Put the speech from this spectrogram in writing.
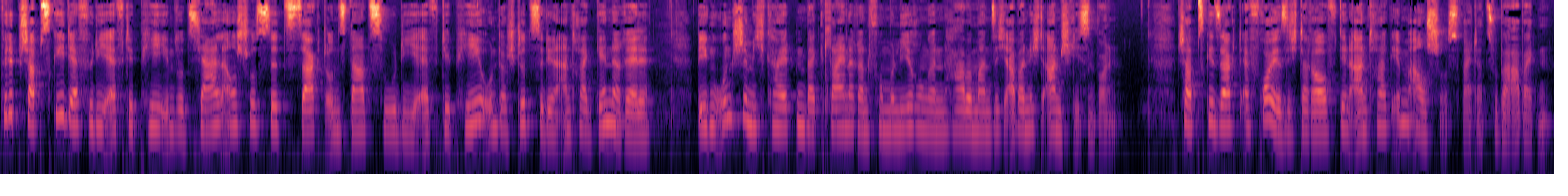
Philipp Schapski, der für die FDP im Sozialausschuss sitzt, sagt uns dazu, die FDP unterstütze den Antrag generell. Wegen Unstimmigkeiten bei kleineren Formulierungen habe man sich aber nicht anschließen wollen. Schapski sagt, er freue sich darauf, den Antrag im Ausschuss weiter zu bearbeiten.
